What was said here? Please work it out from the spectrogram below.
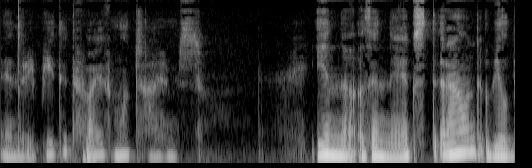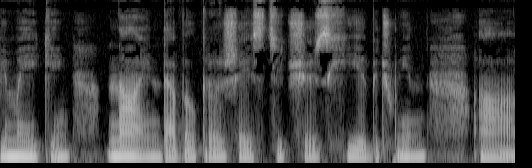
And repeat it five more times. In the next round we'll be making nine double crochet stitches here between uh,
